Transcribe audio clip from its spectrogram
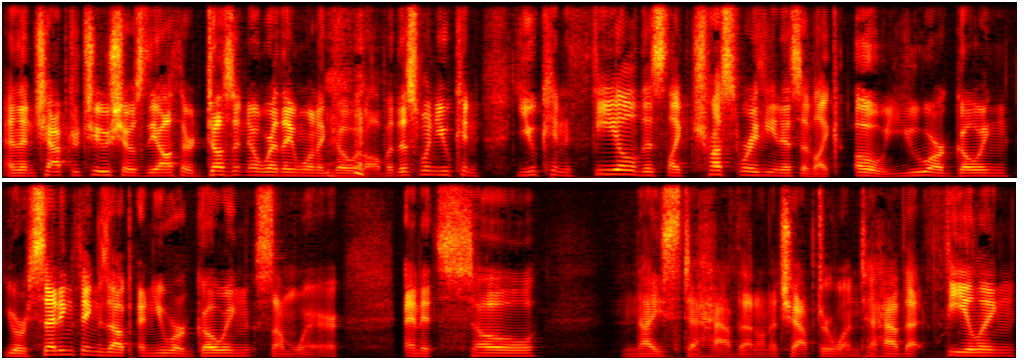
and then chapter two shows the author doesn't know where they want to go at all. But this one you can you can feel this like trustworthiness of like, oh, you are going, you're setting things up and you are going somewhere. And it's so nice to have that on a chapter one to have that feeling.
